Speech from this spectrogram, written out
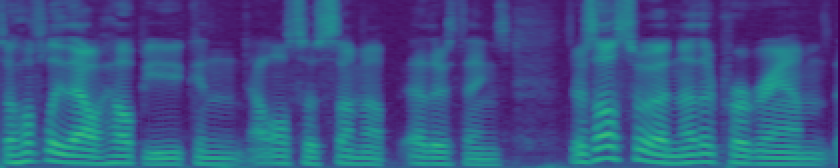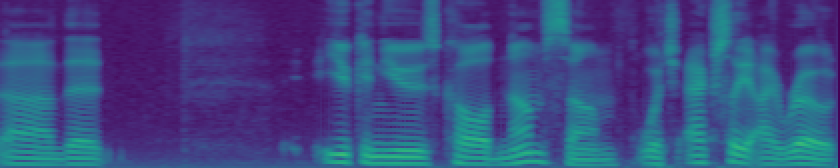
So hopefully that will help you. You can also sum up other things. There's also another program uh, that you can use called NumSum, which actually I wrote.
